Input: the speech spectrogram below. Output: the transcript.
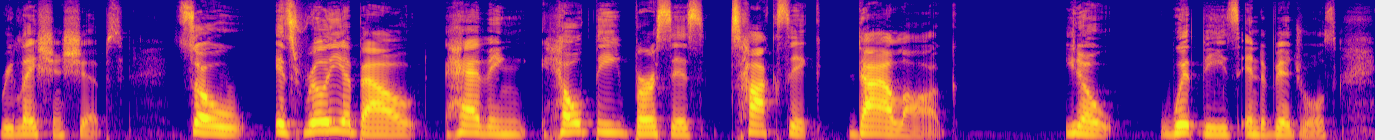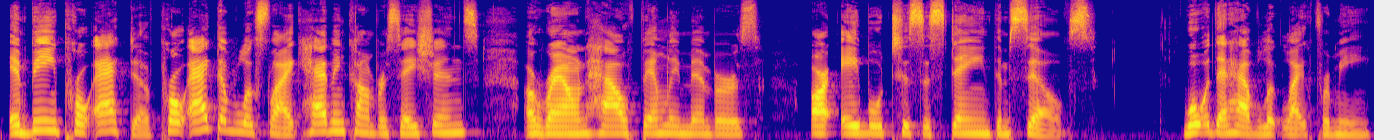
relationships. So it's really about having healthy versus toxic dialogue, you know, with these individuals and being proactive. Proactive looks like having conversations around how family members are able to sustain themselves. What would that have looked like for me?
